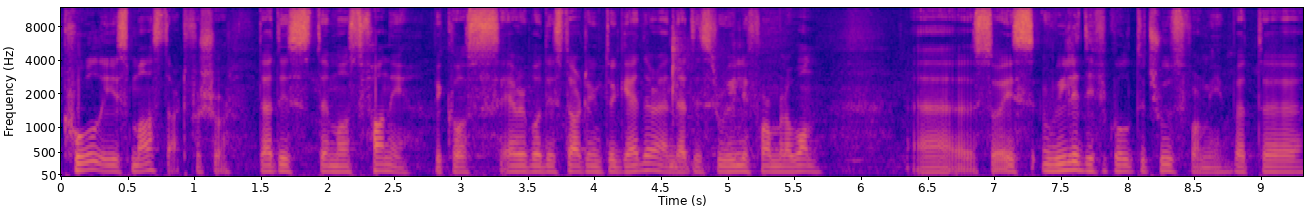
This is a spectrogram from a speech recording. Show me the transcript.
cool is mass start for sure. That is the most funny because everybody is starting together and that is really Formula One. Uh, so it's really difficult to choose for me, but uh,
